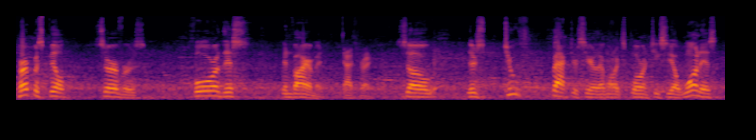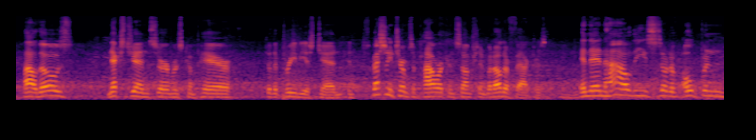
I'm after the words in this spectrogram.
Purpose-built servers for this environment. That's right. So there's two factors here that I want to explore in TCO. One is how those next gen servers compare to the previous gen, especially in terms of power consumption, but other factors. Mm -hmm. And then how these sort of open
